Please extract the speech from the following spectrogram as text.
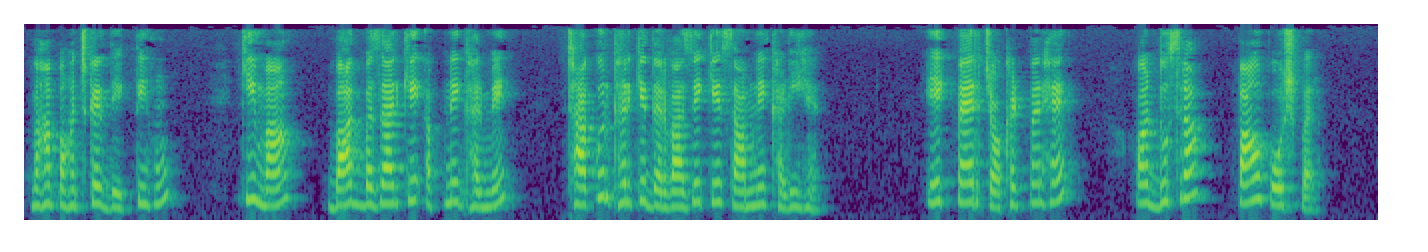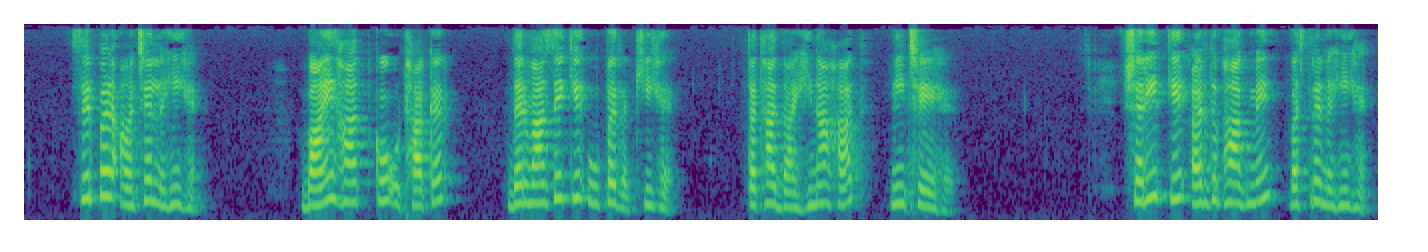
वहाँ पहुंचकर देखती हूँ कि माँ बाग बाज़ार के अपने घर में ठाकुर घर के दरवाजे के सामने खड़ी हैं। एक पैर चौखट पर है और दूसरा पाँव पोष पर। सिर पर आंचल नहीं है। बाएँ हाथ को उठाकर दरवाजे के ऊपर रखी है। तथा दाहिना हाथ नीचे है। शरीर के अर्ध भाग में वस्त्र नहीं है।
